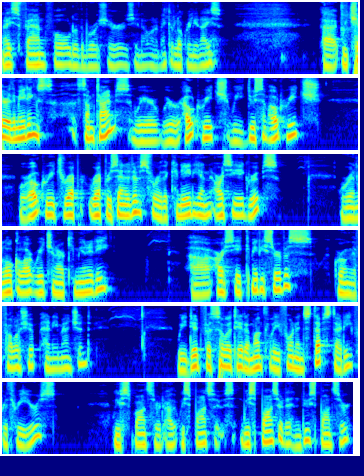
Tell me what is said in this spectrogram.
Nice fan fold of the brochures, you know, and make it look really nice. Uh, we chair the meetings sometimes. We're, we're outreach, we do some outreach. We're outreach rep- representatives for the Canadian RCA groups. We're in local outreach in our community. Uh, RCA committee service, growing the fellowship, Annie mentioned. We did facilitate a monthly phone and step study for three years. We've sponsored we sponsored we sponsored and do sponsor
